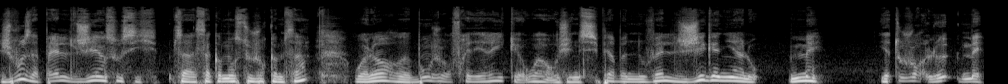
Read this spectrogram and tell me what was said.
Je vous appelle, j'ai un souci. Ça, ça commence toujours comme ça. Ou alors euh, bonjour Frédéric, waouh j'ai une super bonne nouvelle, j'ai gagné un lot. Mais il y a toujours le mais.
